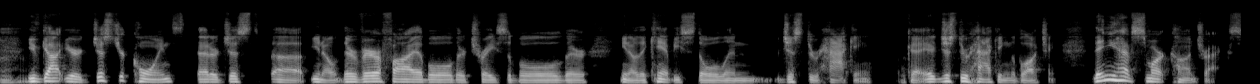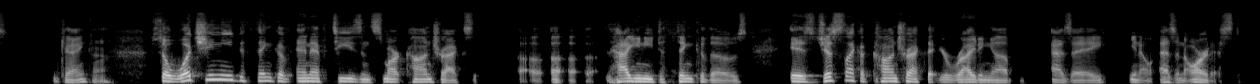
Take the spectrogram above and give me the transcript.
Mhm. You've got your just your coins that are just uh, you know they're verifiable, they're traceable, they're you know they can't be stolen just through hacking. Okay, just through hacking the blockchain. Then you have smart contracts. Okay, Okay. so what you need to think of NFTs and smart contracts, uh, uh, uh, uh, how you need to think of those is just like a contract that you're writing up as a you know as an artist.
